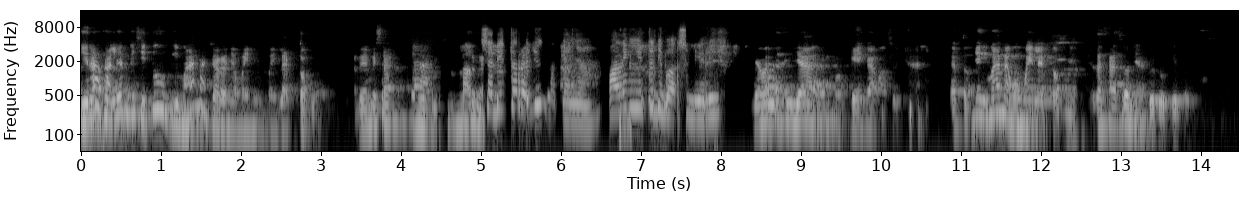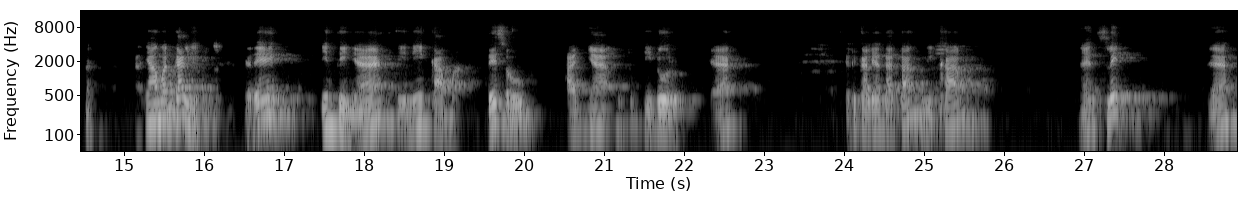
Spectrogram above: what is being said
kira kalian di situ gimana caranya main main laptop? Ada yang bisa? Ya, Nggak bisa ditaruh juga kayaknya. Paling itu dibawa sendiri. Ya, ya, oke nggak maksudnya. Laptopnya gimana mau main laptopnya? Kasurnya duduk gitu. Nah, nyaman kali. Jadi intinya ini kamar. This room hanya untuk tidur, ya. Jadi kalian datang, we come and sleep. Ya,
